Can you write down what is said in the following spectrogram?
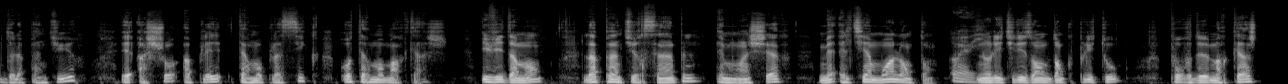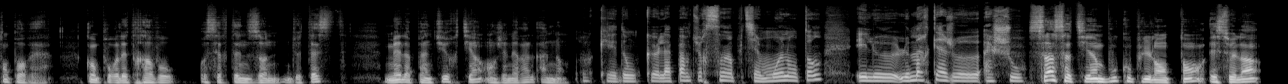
de la peinture, et à chaud appelé thermoplastique au thermomarquage. Évidemment, la peinture simple est moins chère, mais elle tient moins longtemps. Nous l'utilisons donc plutôt pour de marquages temporaires, comme pour les travaux aux certaines zones de test, mais la peinture tient en général un an. Ok, donc euh, la peinture simple tient moins longtemps et le, le marquage euh, à chaud Ça, ça tient beaucoup plus longtemps et cela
